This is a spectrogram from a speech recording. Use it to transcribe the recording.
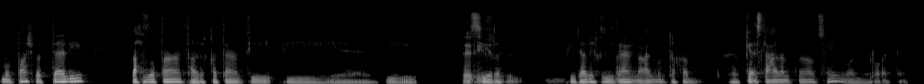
18 فبالتالي لحظتان فارقتان في في في مسيرة في تاريخ زيدان صحيح. مع المنتخب كأس العالم 92 ويورو 2000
